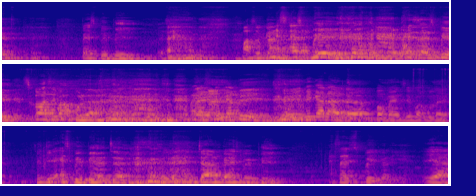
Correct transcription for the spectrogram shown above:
PSBB. Pasukan SSB. SSB, Sekolah Sepak Bola. nah, ini kan ini kan ada pemain sepak bola. Jadi SBB aja. Jangan PSBB. SSB kali ya. Iya.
